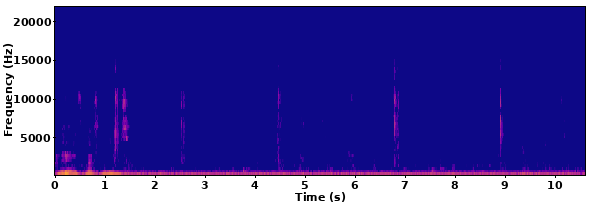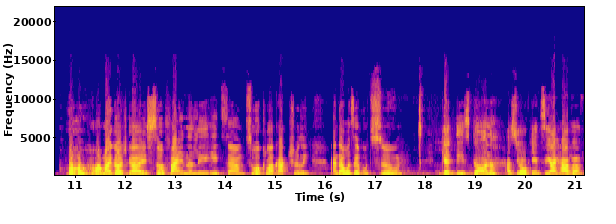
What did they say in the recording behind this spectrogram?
Please please please oh my gosh guys. So finally it's um two o'clock actually and i was able to get this done. As you all can see i have um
